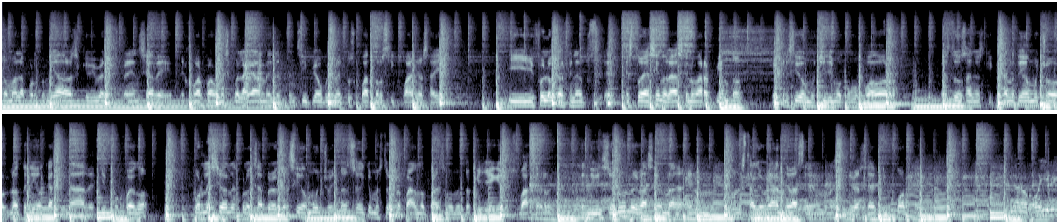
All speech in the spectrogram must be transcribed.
toma la oportunidad, ahora sí que vive la experiencia de, jugar para una escuela grande desde el principio, vive tus 4 o 5 años ahí, y fue lo que al final pues, estoy haciendo, la verdad es que no me arrepiento, he crecido muchísimo como jugador estos dos años que quizá no he tenido mucho, no he tenido casi nada de tiempo en juego por lesiones, por lo que sea, pero he crecido mucho. Entonces sé que me estoy preparando para ese momento que llegue, pues va a ser en División 1 y va a ser una, en, un, en, un, estadio grande, va a ser en una universidad que importe. Claro, Luis,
